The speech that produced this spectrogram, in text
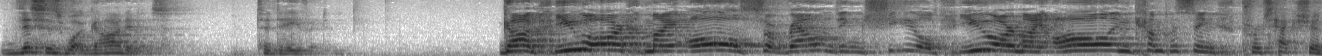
This is what God is to David. God, you are my all surrounding shield. You are my all encompassing protection.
